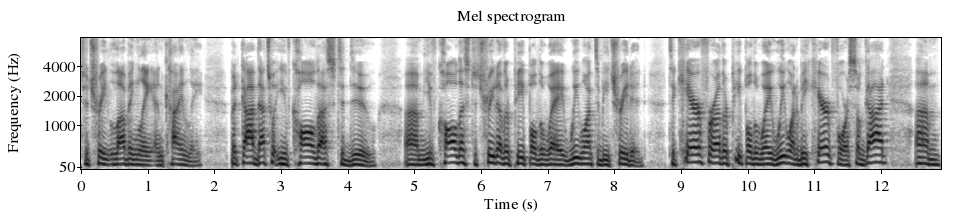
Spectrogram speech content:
to treat lovingly and kindly. But God, that's what you've called us to do. Um, you've called us to treat other people the way we want to be treated, to care for other people the way we want to be cared for. So, God, um,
